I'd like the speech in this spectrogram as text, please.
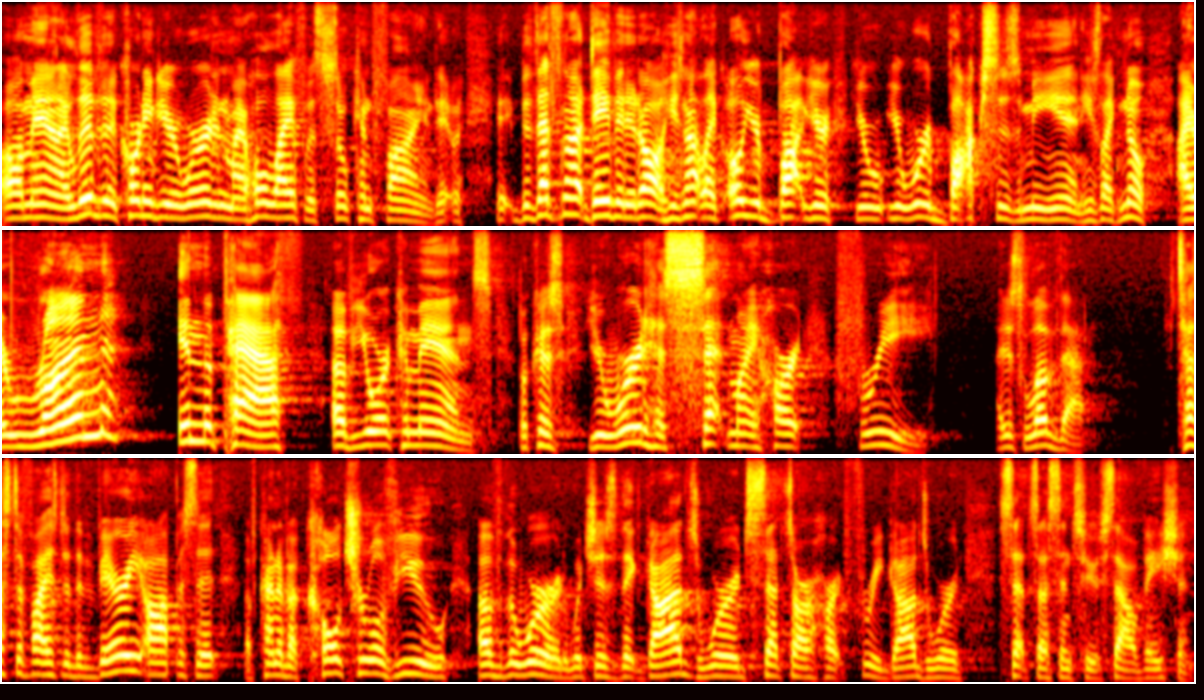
oh man, I lived according to your word and my whole life was so confined. It, it, but that's not David at all. He's not like, oh, your, bo- your, your, your word boxes me in. He's like, no, I run in the path of your commands because your word has set my heart free. I just love that. Testifies to the very opposite of kind of a cultural view of the word, which is that God's word sets our heart free. God's word sets us into salvation.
